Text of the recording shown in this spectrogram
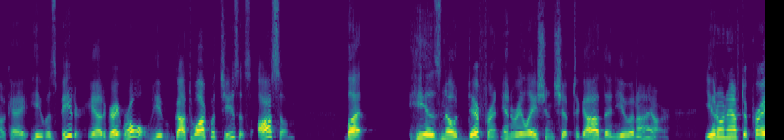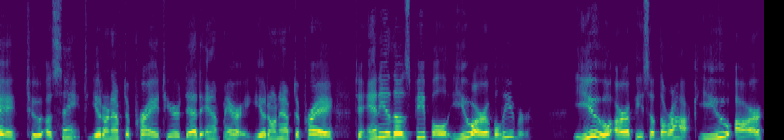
Okay, he was Peter. He had a great role. He got to walk with Jesus. Awesome. But he is no different in relationship to God than you and I are. You don't have to pray to a saint. You don't have to pray to your dead Aunt Mary. You don't have to pray to any of those people. You are a believer. You are a piece of the rock. You are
